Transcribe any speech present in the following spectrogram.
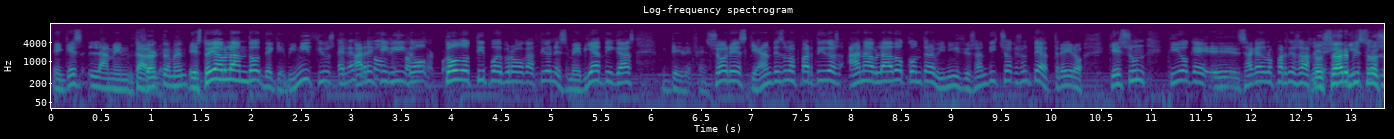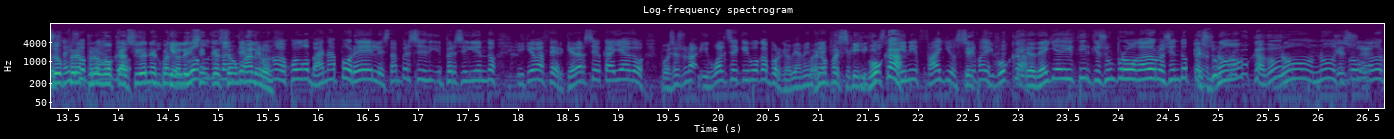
en que es lamentable. Exactamente. Estoy hablando de que Vinicius ha recibido todo tipo de provocaciones mediáticas de defensores que antes de los partidos han hablado contra Vinicius. Han dicho que es un teatrero, que es un tío que eh, saca de los partidos a la gente. Los árbitros sufren provocaciones cuando que le dicen que son el malos. de juego van a por él, le están persi- persiguiendo. ¿Y qué va a hacer? ¿Quedarse callado? Pues es una. Igual se equivoca porque obviamente Bueno, pues se Vinicius equivoca. tiene fallos. Se tiene fallos. equivoca. Pero de ahí a decir que es un provocador, lo siento, pero Es un no. provocador. No, no, es, Es un un provocador.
